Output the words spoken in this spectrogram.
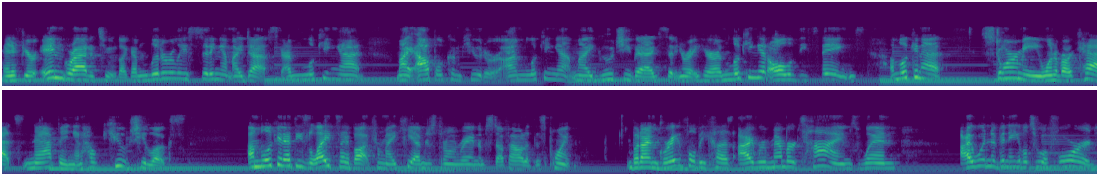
And if you're in gratitude, like I'm literally sitting at my desk, I'm looking at my Apple computer. I'm looking at my Gucci bag sitting right here. I'm looking at all of these things. I'm looking at Stormy, one of our cats, napping and how cute she looks. I'm looking at these lights I bought from IKEA. I'm just throwing random stuff out at this point. But I'm grateful because I remember times when I wouldn't have been able to afford,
